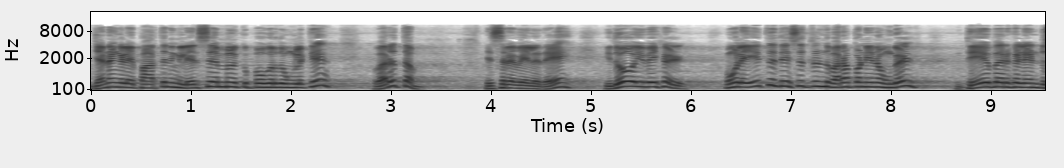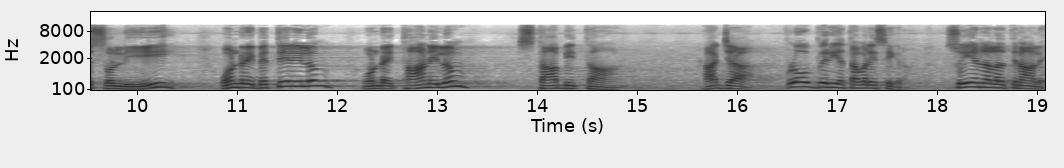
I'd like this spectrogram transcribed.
ஜனங்களை பார்த்து நீங்கள் எருசலேமுக்கு போகிறது உங்களுக்கு வருத்தம். இஸ்ரவேலரே இதோ இவைகள் உங்களை எய்த்து தேசத்திலிருந்து வரப்பண்ணின உங்கள் தேவர்கள் என்று சொல்லி ஒன்றை பெத்தேலிலும் ஒன்றை தானிலும் ஸ்தாபித்தான். ராஜா இவ்வளோ பெரிய தவறை செய்கிறான். சுயநலத்தினாலே.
